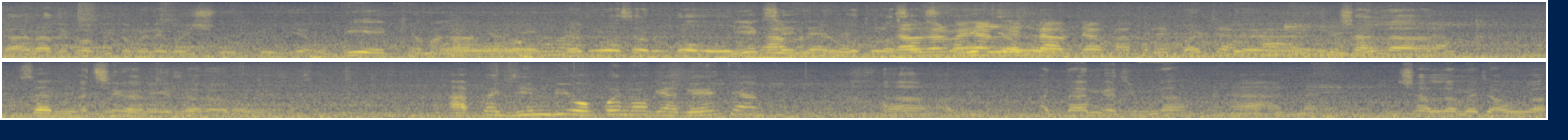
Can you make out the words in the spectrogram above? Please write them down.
गाना देखो अभी तो मैंने कोई शूट नहीं किया। भी एक क्षमा मैं थोड़ा सा रुका हुआ हूँ एक मेरे को थोड़ा सा मैं स्ट्रेस जाओ है। बट इंशाल्लाह सर। अच्छे गाने के साथ आ रहा हूँ। आपका जिम भी ओपन हो गया? गए थे आप? हाँ अभी अदनान का जिम ना? हाँ नहीं इंशाल्लाह मैं जाऊँगा।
